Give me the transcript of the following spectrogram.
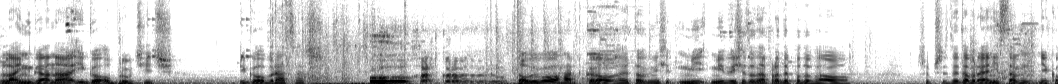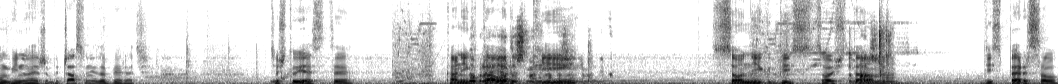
line guna i go obrócić. I go obracać. Uuu, hardkorowe to by było. To by było hardkorowe, to by mi, się, mi, mi by się to naprawdę podobało. Że przyznać. Dobra, ja nic tam nie kombinuję, żeby czasu nie zabierać. Coś tu jest, ty. Cunning Dobra, ja Tower też nadzieję, że Key, nie będę... Sonic Dis coś tam, Zobaczę. Dispersal.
